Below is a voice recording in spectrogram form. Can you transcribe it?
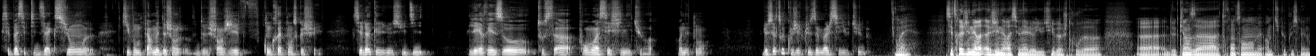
c'est pas ces petites actions euh, qui vont me permettre de, chan- de changer concrètement ce que je fais. C'est là que je me suis dit, les réseaux, tout ça, pour moi, c'est fini, tu vois, honnêtement. Le seul truc où j'ai le plus de mal, c'est YouTube. Ouais. C'est très généra- générationnel euh, YouTube, je trouve. euh, euh, de 15 à 30 ans, mais un petit peu plus même.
